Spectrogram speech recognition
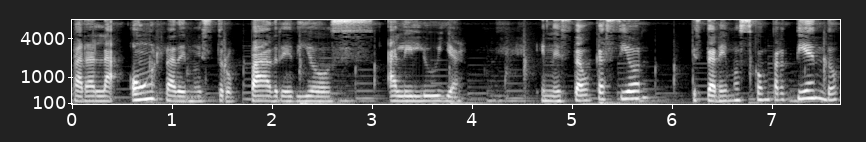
para la honra de nuestro Padre Dios. Aleluya. En esta ocasión estaremos compartiendo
